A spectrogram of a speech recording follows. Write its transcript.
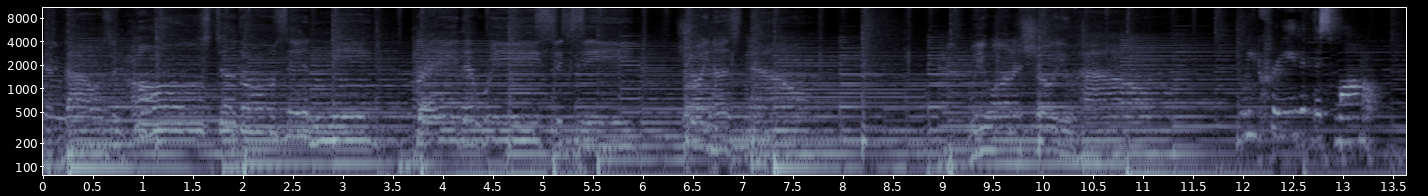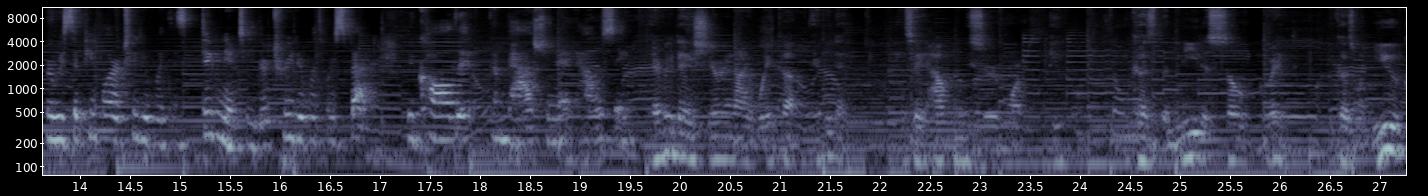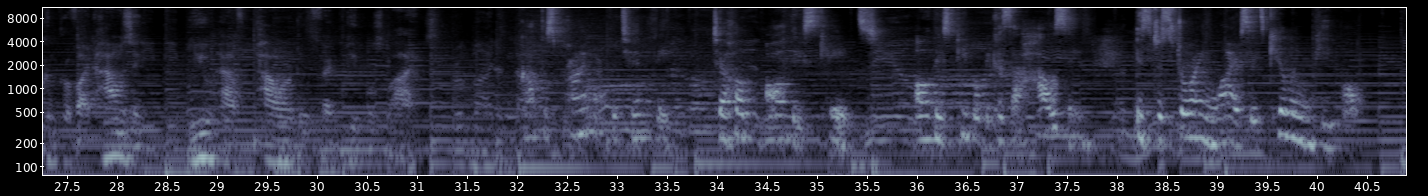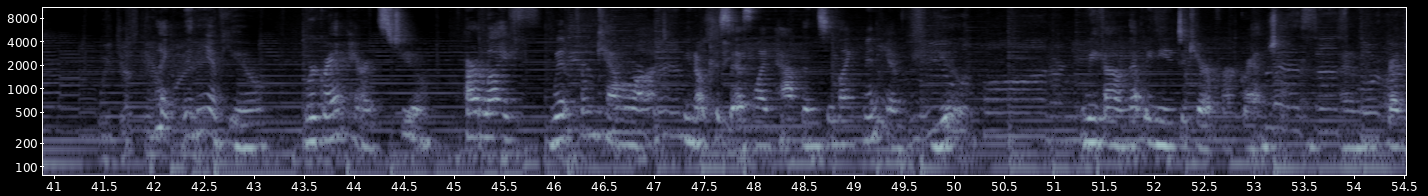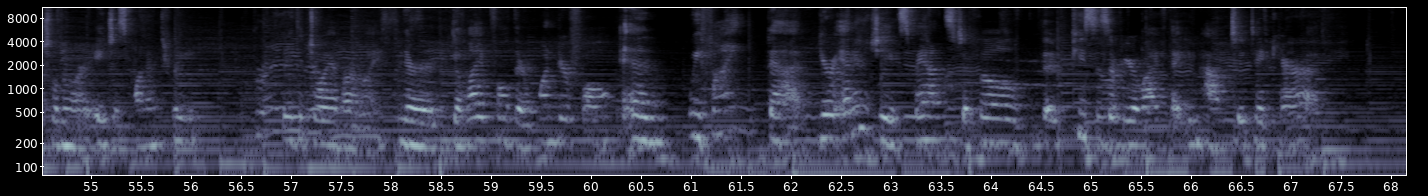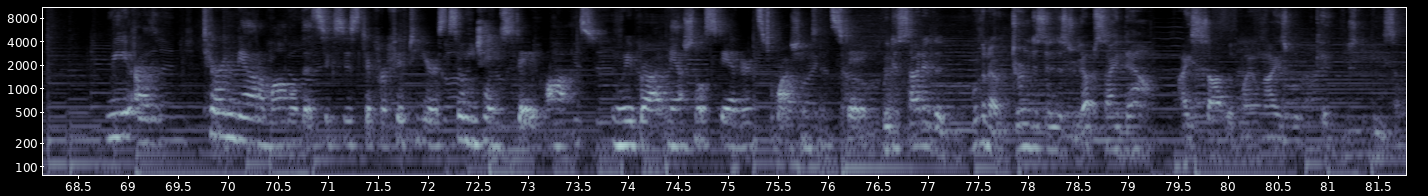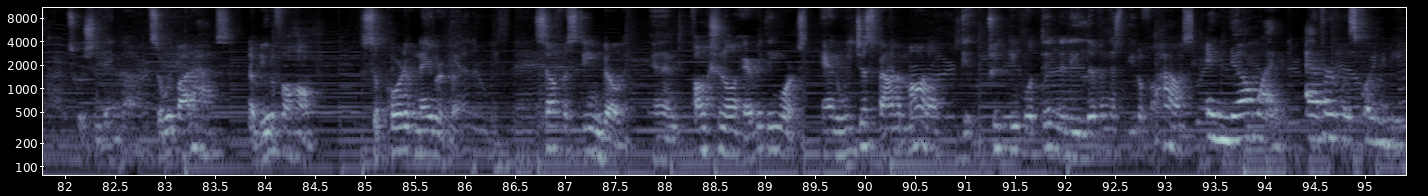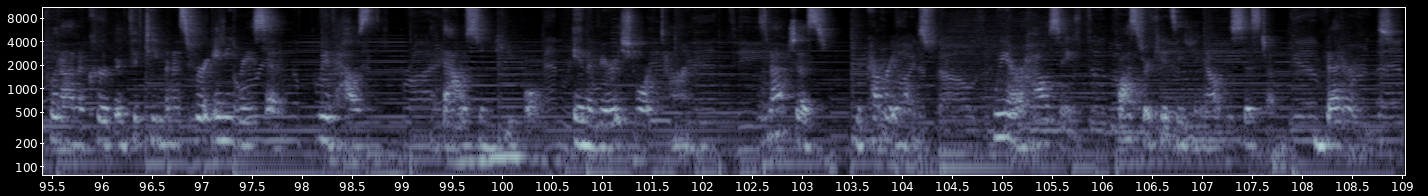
Provide a thousand homes to those in need. Pray that we succeed. Join us now. We want to show you how. We created this model where we said people are treated with this dignity, they're treated with respect. We called it compassionate housing. Every day, Sherri and I wake up every day and say, how can we serve more people? Because the need is so great. Because when you can provide housing, you have power to affect people's lives. Got this prime opportunity to help all these kids, all these people, because the housing is destroying lives, it's killing people. Like many of you, we're grandparents too. Our life went from Camelot, you know, because as life happens, and like many of you, we found that we needed to care for our grandchildren. And grandchildren were ages one and three. They're the joy of our life. They're delightful, they're wonderful. And we find that your energy expands to fill the pieces of your life that you have to take care of. We are tearing down a model that's existed for 50 years. So we changed state laws and we brought national standards to Washington state. We decided that we're going to turn this industry upside down. I saw it with my own eyes what Kate used to be sometimes, where she didn't go. So we bought a house, a beautiful home, supportive neighborhood, self-esteem building, and functional, everything works. And we just found a model, get, treat people with dignity, live in this beautiful house. And no one ever was going to be put on a curb in 15 minutes for any reason. We've housed a thousand people in a very short time. It's not just recovery homes. We are housing foster kids aging out of the system, veterans,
